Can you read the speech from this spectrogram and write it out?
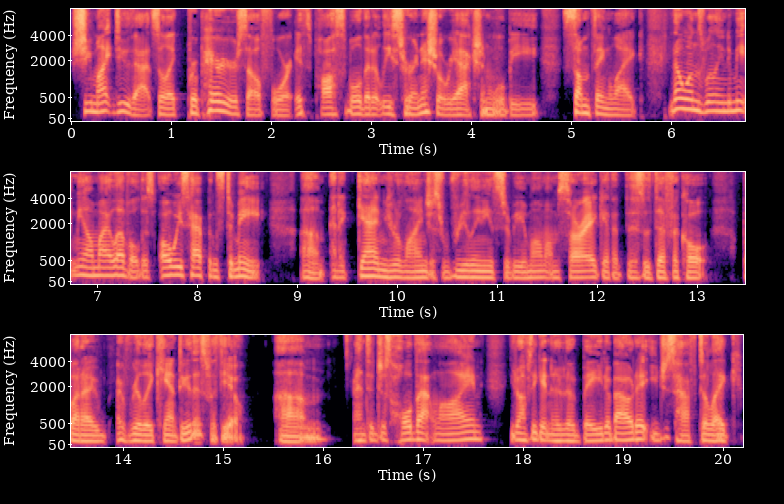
she might do that. So like prepare yourself for it's possible that at least her initial reaction will be something like, "No one's willing to meet me on my level. This always happens to me." Um, and again, your line just really needs to be, "Mom, I'm sorry. I get that this is difficult, but I I really can't do this with you." Um, and to just hold that line. You don't have to get into a debate about it. You just have to like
